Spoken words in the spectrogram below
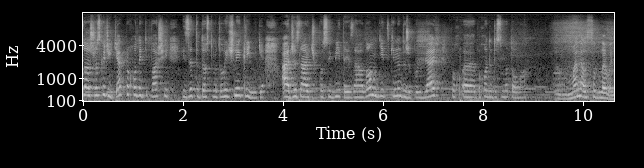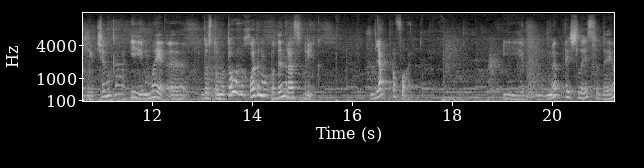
Отож, розкажіть, як проходять ваші візити до стоматологічної клініки? Адже знаючи по собі та й загалом, дітки не дуже полюбляють е, походи до стоматолога. У мене особлива дівчинка, і ми е, до стоматолога ходимо один раз в рік для профогляду. І ми прийшли сюди,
